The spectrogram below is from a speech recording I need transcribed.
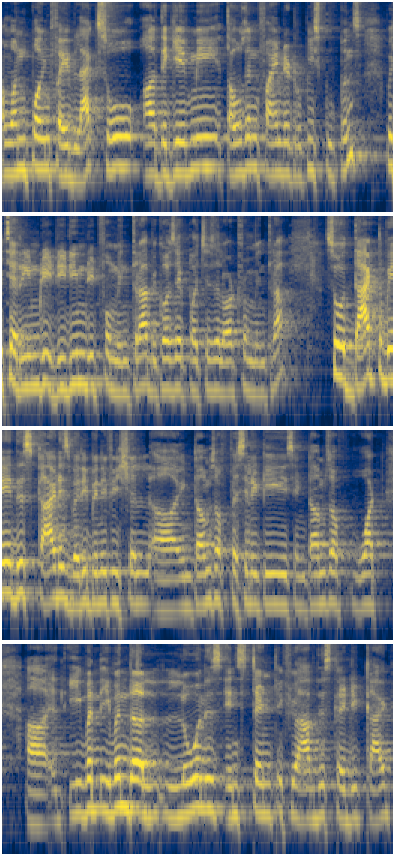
1.5 lakh so uh, they gave me 1500 rupees coupons which i redeemed, redeemed it for Myntra because i purchase a lot from Myntra so that way this card is very beneficial uh, in terms of facilities in terms of what uh, even even the loan is instant if you have this credit card.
